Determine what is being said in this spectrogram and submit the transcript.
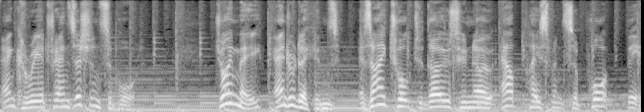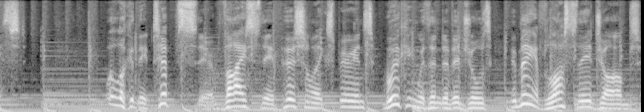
and career transition support. Join me, Andrew Dickens, as I talk to those who know outplacement support best. We'll look at their tips, their advice, their personal experience working with individuals who may have lost their jobs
